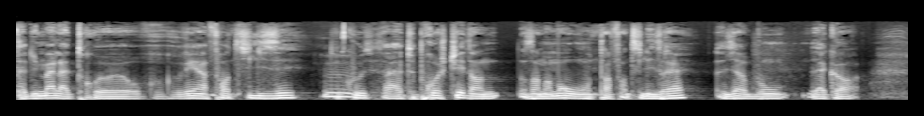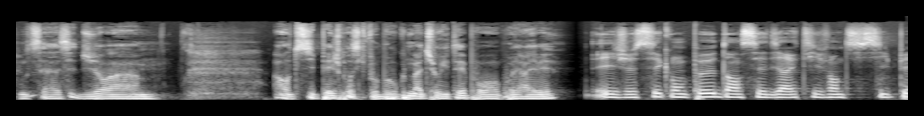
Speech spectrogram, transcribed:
T'as du mal à te réinfantiliser. Du Mm. coup, ça à te projeter dans, dans un moment où on t'infantiliserait. À dire, bon, d'accord. C'est assez dur à, à anticiper. Je pense qu'il faut beaucoup de maturité pour, pour y arriver. Et je sais qu'on peut, dans ces directives anticipées,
